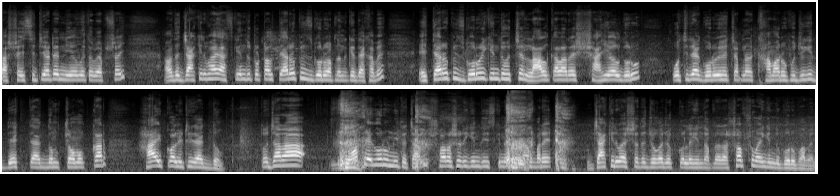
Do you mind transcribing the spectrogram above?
রাজশাহী সিটি হাটের নিয়মিত ব্যবসায়ী আমাদের জাকির ভাই আজকে কিন্তু টোটাল তেরো পিস গরু আপনাদেরকে দেখাবে। এই তেরো পিস গরুই কিন্তু হচ্ছে লাল কালারের শাহিয়াল গরু। প্রতিটা গরুই হচ্ছে আপনার খামার উপযোগী, দেখতে একদম চমৎকার হাই কোয়ালিটির একদম। তো যারা লটে গরু নিতে চান, সরাসরি কিন্তু স্ক্রিনের নাম্বারে জাকির ভাইয়ের সাথে যোগাযোগ করলে কিন্তু আপনারা সব সময় কিন্তু গরু পাবেন।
